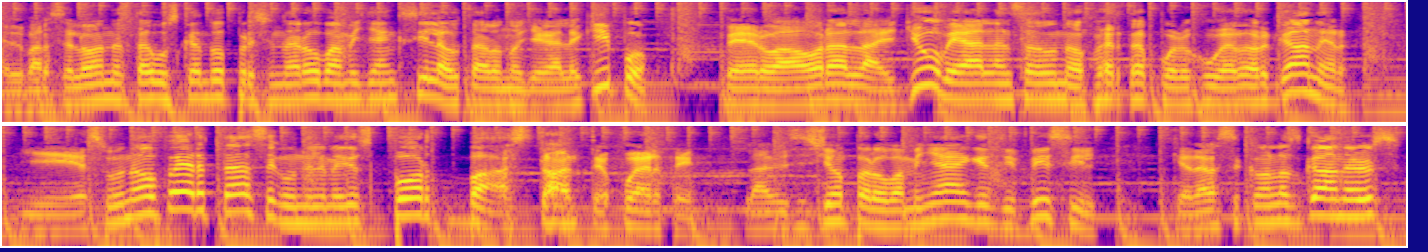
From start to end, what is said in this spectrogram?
El Barcelona está buscando presionar a Aubameyang si Lautaro no llega al equipo, pero ahora la Juve ha lanzado una oferta por el jugador Gunner. Y es una oferta, según el medio Sport, bastante fuerte. La decisión para Aubameyang es difícil, quedarse con los Gunners,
